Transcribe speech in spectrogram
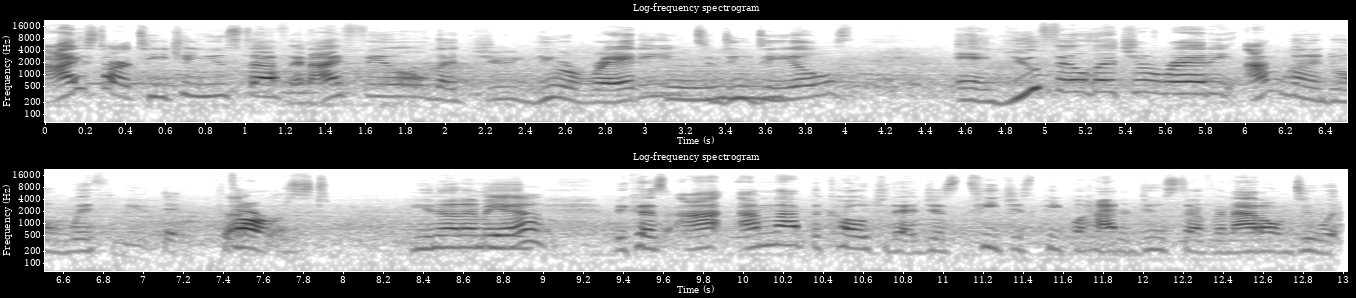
I start teaching you stuff and I feel that you you're ready to Mm-hmm. do deals and you feel that you're ready, I'm gonna do them with you Exactly. first. You know what I mean? Yeah. Because I, I'm not the coach that just teaches people how to do stuff and I don't do it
